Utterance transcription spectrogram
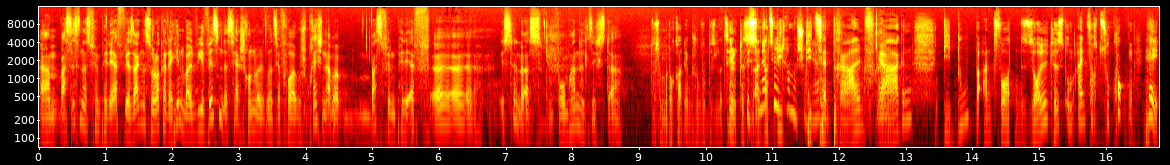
Ähm, was ist denn das für ein PDF? Wir sagen das so locker dahin, weil wir wissen das ja schon, weil wir uns ja vorher besprechen. Aber was für ein PDF äh, ist denn das? Worum handelt es sich da? Das haben wir doch gerade eben schon so ein bisschen erzählt. Das Bisschen sind einfach die, schon, die ja. zentralen Fragen, die du beantworten solltest, um einfach zu gucken, hey,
